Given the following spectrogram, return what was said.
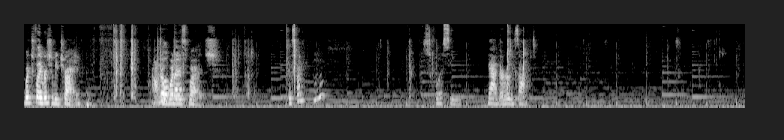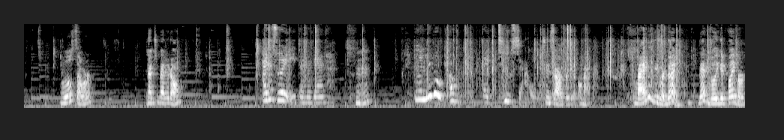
Which flavor should we try? I don't know what is which. This one? Squishy. Yeah, they're really soft. A little sour. Not too bad at all. I just want to eat them again. Mm-mm. They're a little, um, like too sour. Too sour for you. Okay. But I think these are good. They have really good flavor.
